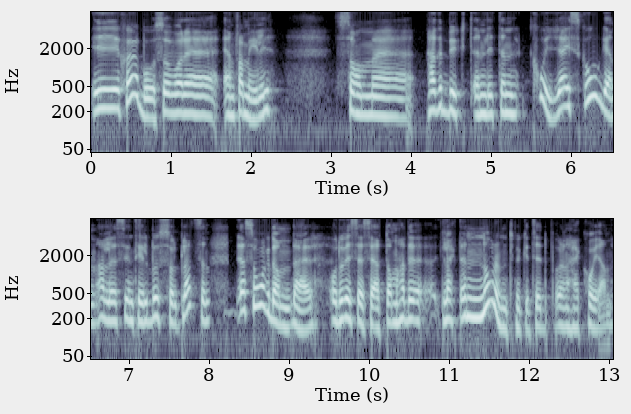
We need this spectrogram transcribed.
i Sjöbo så var det en familj som eh, hade byggt en liten koja i skogen alldeles intill busshållplatsen. Jag såg dem där och då visade det sig att de hade lagt enormt mycket tid på den här kojan.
